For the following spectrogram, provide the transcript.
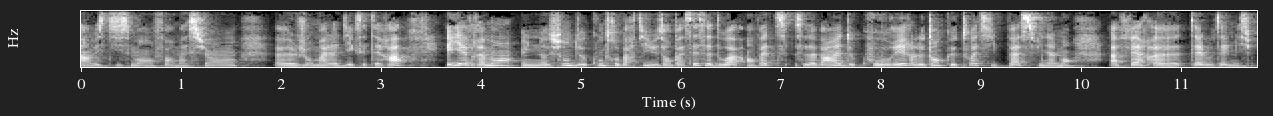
investissement, formation, jour maladie, etc. Et il y a vraiment une notion de contrepartie du temps passé. Ça doit en fait, ça doit permettre de couvrir le temps que toi tu passes finalement à faire telle ou telle mission.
